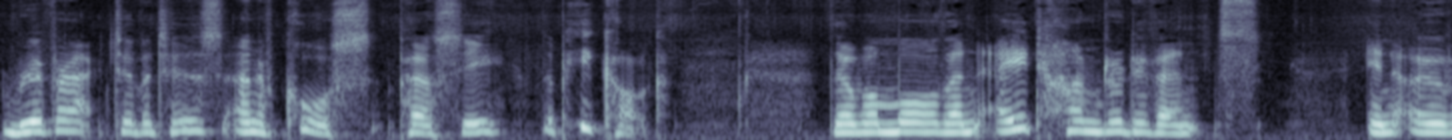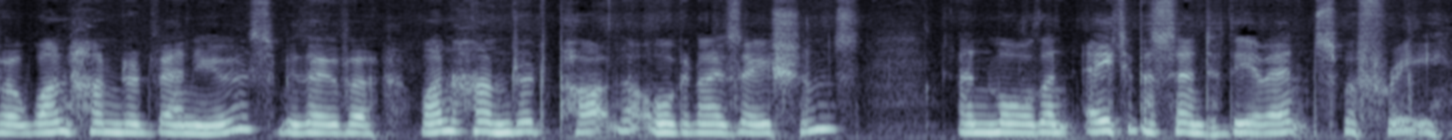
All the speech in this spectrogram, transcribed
river activities, and of course, Percy the Peacock. There were more than 800 events in over 100 venues with over 100 partner organisations, and more than 80% of the events were free.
